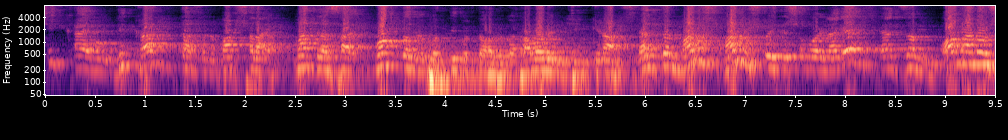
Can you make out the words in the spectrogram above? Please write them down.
শিক্ষা এবং দীক্ষা তার জন্য পাঠশালায়, মাদ্রাসায় বক্তব্যে ভর্তি করতে হবে। কথা বলেন ঠিক কিনা? একজন মানুষ মানুষ হইতে সময় লাগে, একজন অমানুষ,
